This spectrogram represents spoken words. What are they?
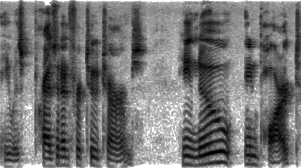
He was president for two terms. He knew, in part,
